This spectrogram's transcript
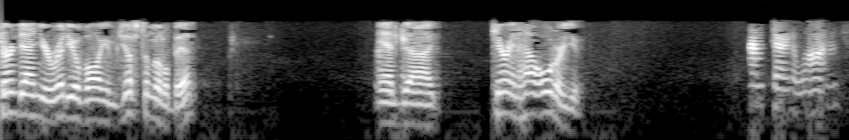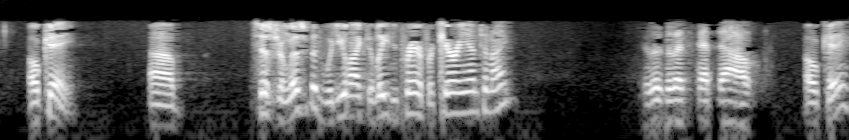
turn down your radio volume just a little bit. And uh, Carrie Ann, how old are you? I'm 31. Okay. Uh, Sister Elizabeth, would you like to lead in prayer for Carrie Ann tonight? Elizabeth stepped out. Okay.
